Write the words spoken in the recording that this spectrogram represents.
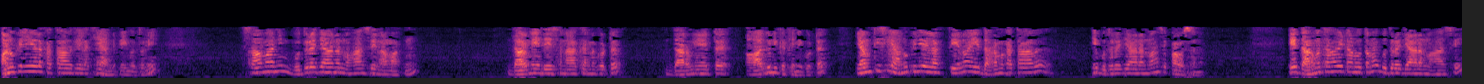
අනුපිළිවෙල කතාව කියලා කියන්නේ පින්වතුනි සාමාන්‍යයෙන් බුදුරජාණන් වහන්සේ නමක් ධර්මයේ දේශනා කරනකොට ධර්මයට ආධුනික කෙනෙකුට යම්කිසි අනුපිළිවෙලක් තියෙනවා මේ ධර්ම කතාව ඒ බුදුරජාණන් වහන්සේ පවසන. ඒ ධර්මතාවයට අනුව තමයි බුදුරජාණන් වහන්සේ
